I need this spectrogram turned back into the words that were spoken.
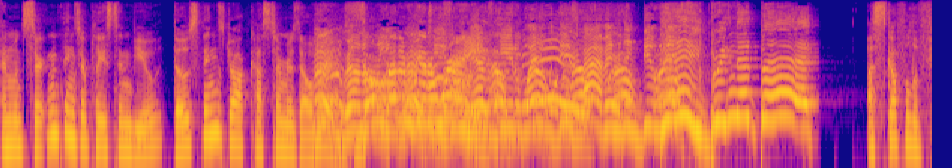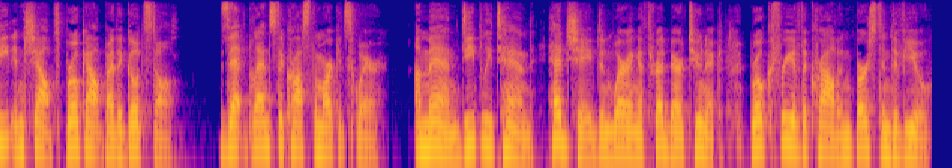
and when certain things are placed in view, those things draw customers over. Hey, don't let him get away! Never get away with this if anything do Hey, bring that back! A scuffle of feet and shouts broke out by the goat stall. Zet glanced across the market square. A man, deeply tanned, head shaved, and wearing a threadbare tunic, broke free of the crowd and burst into view.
